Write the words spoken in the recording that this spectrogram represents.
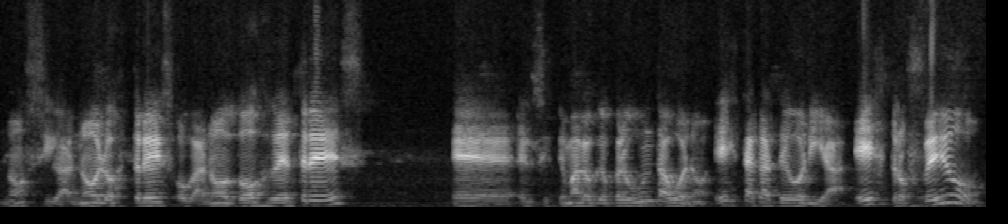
¿no? Si ganó los tres o ganó dos de tres, eh, el sistema lo que pregunta, bueno, ¿esta categoría es trofeo?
